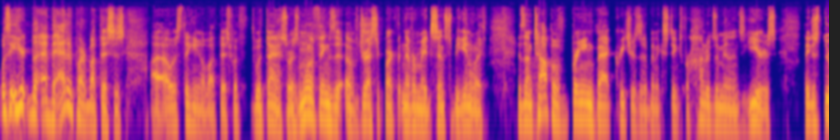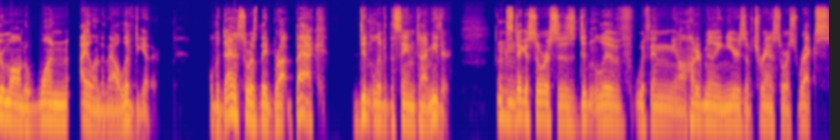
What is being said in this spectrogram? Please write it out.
Well, see here the the added part about this is I was thinking about this with with dinosaurs, and one of the things that, of Jurassic Park that never made sense to begin with is on top of bringing back creatures that have been extinct for hundreds of millions of years, they just threw them all into one island and they all lived together. Well, the dinosaurs they brought back didn't live at the same time either. Like Mhm. stegosauruses didn't live within you know 100 million years of Tyrannosaurus rex,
